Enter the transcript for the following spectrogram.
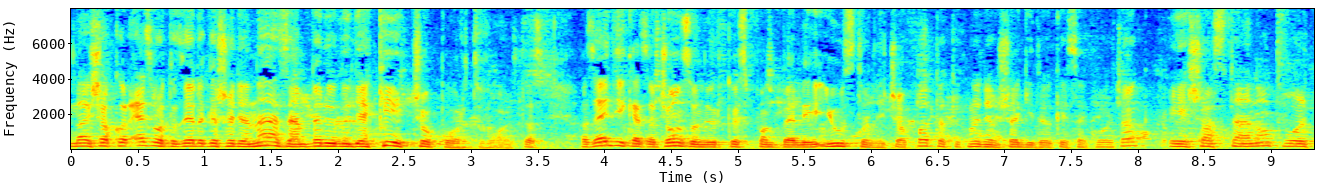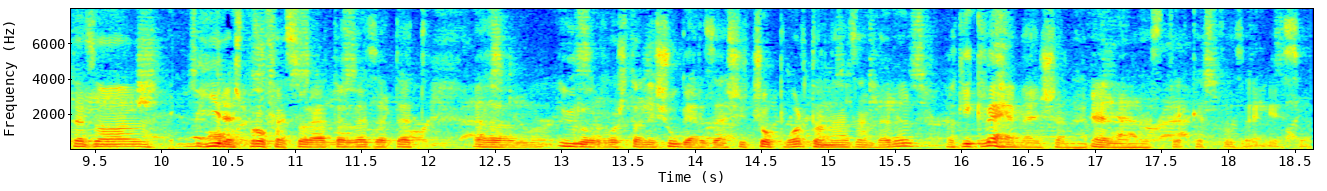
Na és akkor ez volt az érdekes, hogy a NASA-n belül ugye két csoport volt. Az, az egyik ez a Johnson űrközpontbeli Houstoni csapat, akik nagyon segítőkészek voltak, és aztán ott volt ez a híres professzor által vezetett uh, űrorvostani sugárzási csoport a NASA-n belül, akik vehemensen ellenezték ezt az egészet.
